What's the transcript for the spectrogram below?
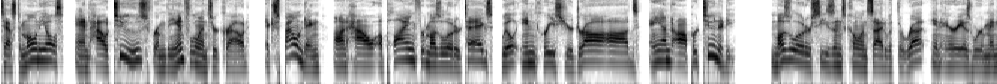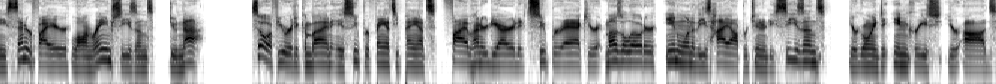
testimonials, and how to's from the influencer crowd expounding on how applying for muzzleloader tags will increase your draw odds and opportunity Muzzleloader seasons coincide with the rut in areas where many centerfire long range seasons do not. So, if you were to combine a super fancy pants, 500 yard, super accurate muzzleloader in one of these high opportunity seasons, you're going to increase your odds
